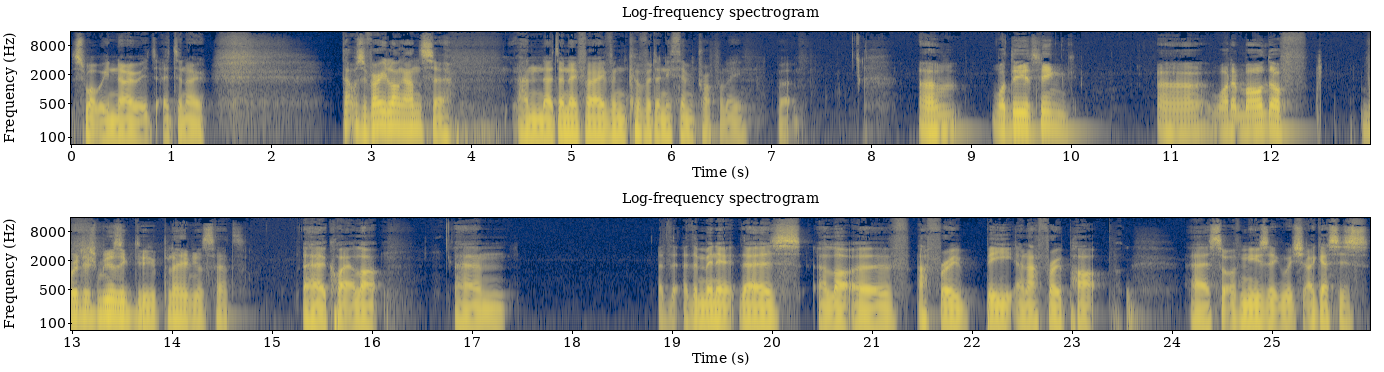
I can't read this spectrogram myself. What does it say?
it's what we know. I, I don't know. That was a very long answer, and I don't know if I even covered anything properly. But Um, what do you think? Uh, what amount of British music do you play in your sets? uh, quite a lot. Um, at, the, at the minute, there's a lot of Afro beat and Afro pop uh, sort of music, which I guess is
